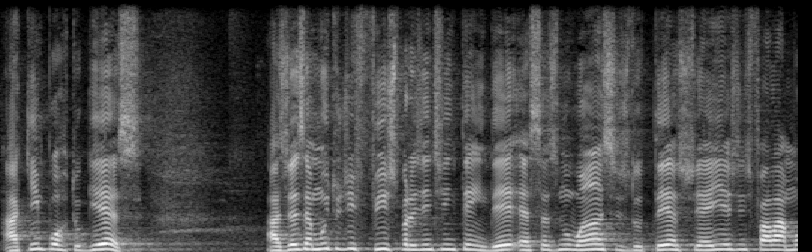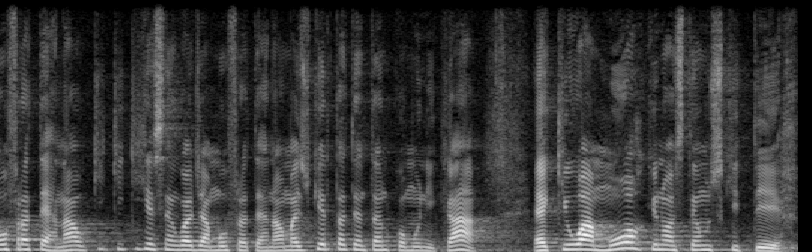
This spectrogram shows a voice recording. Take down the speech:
Aqui em português, às vezes é muito difícil para a gente entender essas nuances do texto, e aí a gente fala amor fraternal. O que, que, que é esse negócio de amor fraternal? Mas o que ele está tentando comunicar é que o amor que nós temos que ter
